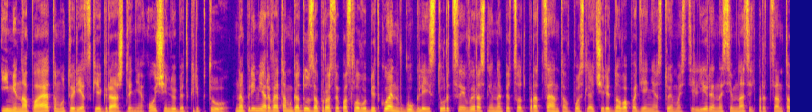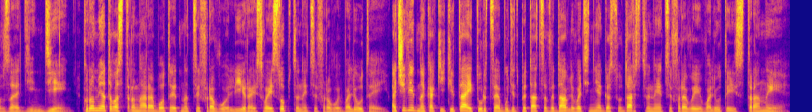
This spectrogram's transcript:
Именно поэтому турецкие граждане очень любят крипту. Например, в этом году запросы по слову биткоин в гугле из Турции выросли на 500% после очередного падения стоимости лиры на 17% за один день. Кроме этого, страна работает над цифровой лирой, своей собственной цифровой валютой. Очевидно, как и Китай, Турция будет пытаться выдавливать негосударственные цифровые цифровые валюты из страны.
